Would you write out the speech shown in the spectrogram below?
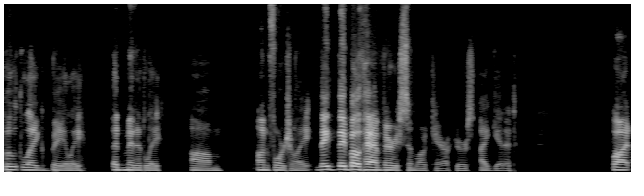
bootleg Bayley, admittedly. Um, unfortunately. They they both have very similar characters. I get it. But,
